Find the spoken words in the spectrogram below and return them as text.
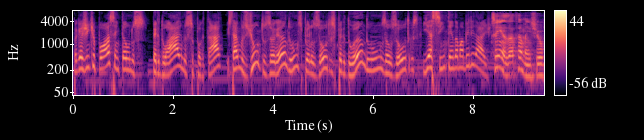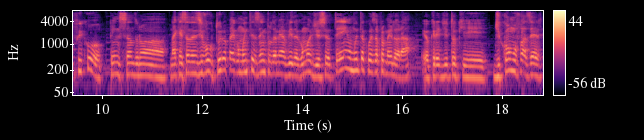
para que a gente possa então nos perdoar, nos suportar, estarmos juntos orando uns pelos outros, perdoando uns aos outros e assim tendo amabilidade. Sim, exatamente. Eu fico pensando na, na questão da desenvoltura, eu pego muito exemplo da minha vida. Como eu disse, eu tenho muita coisa pra melhorar. Eu acredito que de como fazer,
